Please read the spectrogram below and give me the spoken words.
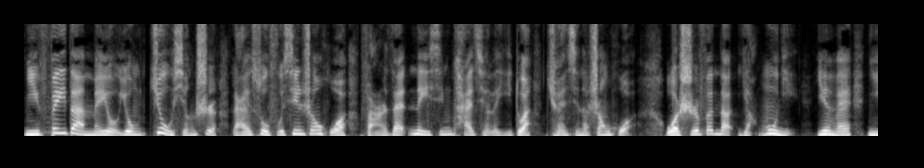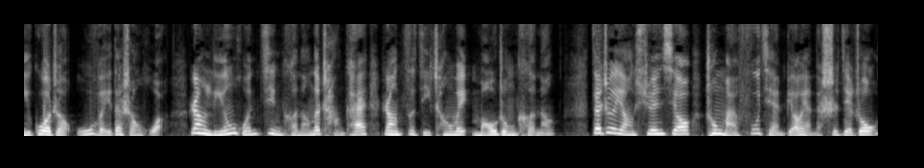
你非但没有用旧形式来束缚新生活，反而在内心开启了一段全新的生活。我十分的仰慕你。”因为你过着无为的生活，让灵魂尽可能的敞开，让自己成为某种可能。在这样喧嚣、充满肤浅表演的世界中，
